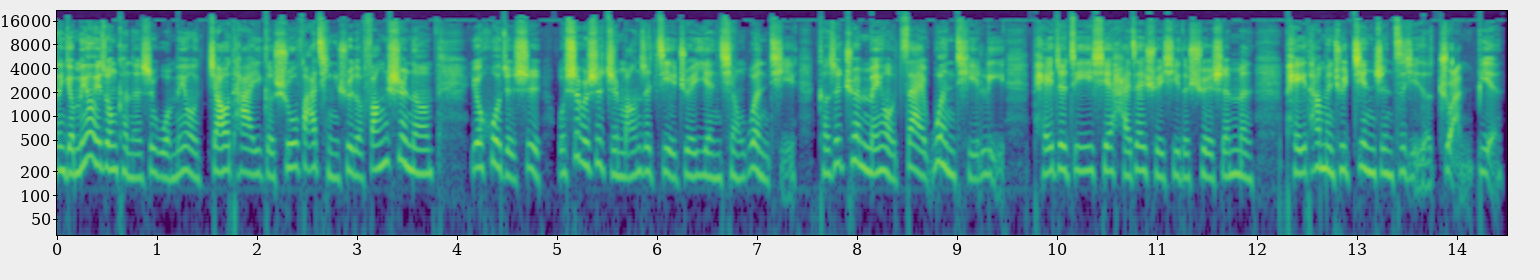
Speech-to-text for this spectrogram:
那有没有一种可能是我没有教他一个抒发情绪的方式呢？又或者是我是不是只忙着解决眼前问题，可是却没有在问题里陪着这一些还在学习的学生们，陪他们去见证自己的转变，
